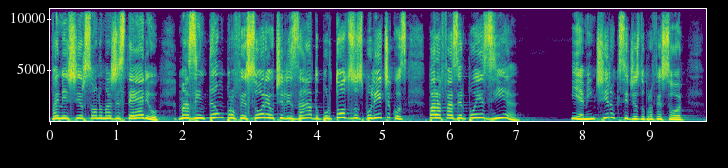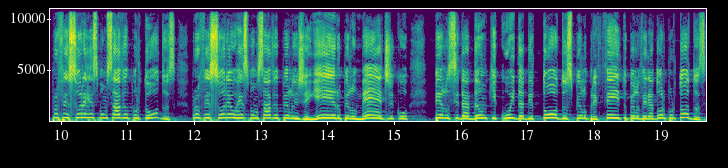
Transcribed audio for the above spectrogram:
Vai mexer só no magistério. Mas então o professor é utilizado por todos os políticos para fazer poesia. E é mentira o que se diz do professor. Professor é responsável por todos. Professor é o responsável pelo engenheiro, pelo médico, pelo cidadão que cuida de todos, pelo prefeito, pelo vereador, por todos.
